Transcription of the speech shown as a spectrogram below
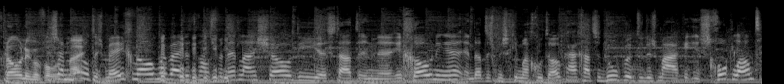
Groningen volgens Zijn mij. beeld is meegenomen bij de Transfer Deadline Show. Die eh, staat in, eh, in Groningen. En dat is misschien maar goed ook. Hij gaat zijn doelpunten dus maken in Schotland.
